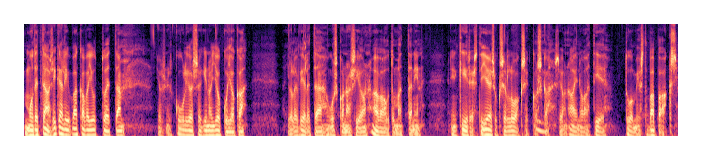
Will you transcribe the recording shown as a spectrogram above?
Mutta tämä on sikäli vakava juttu, että jos nyt kuulijoissakin on joku, joka, jolle vielä tämä uskon asia on avautumatta, niin, niin kiireesti Jeesuksen luokse, koska mm. se on ainoa tie tuomiosta vapaaksi.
